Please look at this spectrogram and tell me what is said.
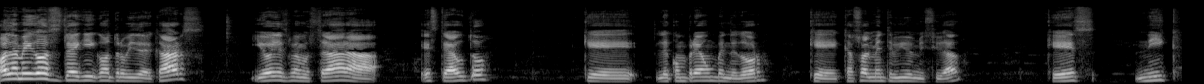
Hola amigos, estoy aquí con otro video de Cars y hoy les voy a mostrar a este auto que le compré a un vendedor que casualmente vive en mi ciudad, que es Nick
